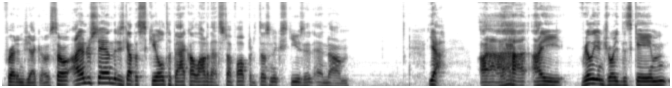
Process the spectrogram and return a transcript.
for Edin Dzeko. So I understand that he's got the skill to back a lot of that stuff up, but it doesn't excuse it. And um, yeah, I, really enjoyed this game.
